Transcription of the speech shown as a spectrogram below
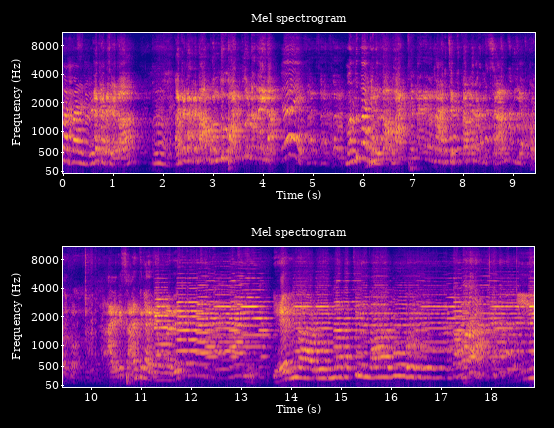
పాట పాడండి రెండో పద్యం అక్కడక్కడ ఉం. అక్కడక్కడ మందు పాడుతున్నానైనా ఏయ్, సరే సరే సరే మందు పాడు నాడు చెప్తాను నాకు శాంతి ఎప్పటికో ఆయనకి శాంతి కాక ఉన్నది ఏనాడు నడచినావు ఈ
